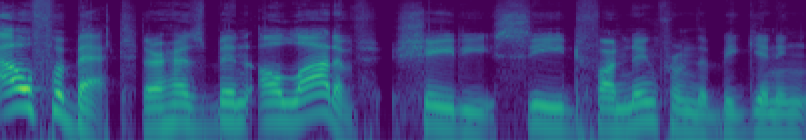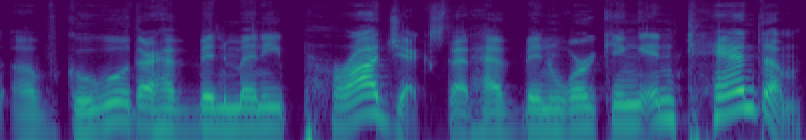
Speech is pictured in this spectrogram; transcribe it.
Alphabet. There has been a lot of shady seed funding from the beginning of Google. There have been many projects that have been working in tandem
